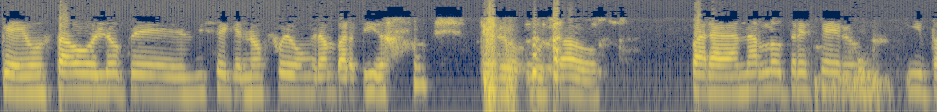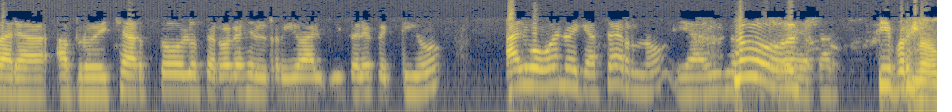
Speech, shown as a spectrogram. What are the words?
que Gustavo López dice que no fue un gran partido, pero Gustavo, para ganarlo 3-0 y para aprovechar todos los errores del rival y ser efectivo, algo bueno hay que hacer, ¿no? Y ahí no, sí, porque, no,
